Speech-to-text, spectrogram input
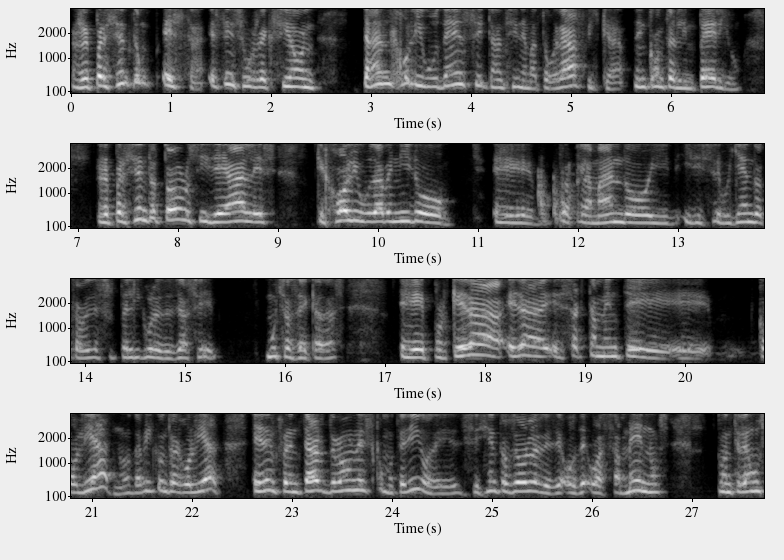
representa esta, esta insurrección tan hollywoodense y tan cinematográfica en contra del imperio. Representa todos los ideales que Hollywood ha venido eh, proclamando y, distribuyendo a través de sus películas desde hace muchas décadas, eh, porque era, era exactamente eh, Goliat, ¿no? David contra Goliat. Era enfrentar drones, como te digo, de 600 dólares o, hasta menos, contra, un,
